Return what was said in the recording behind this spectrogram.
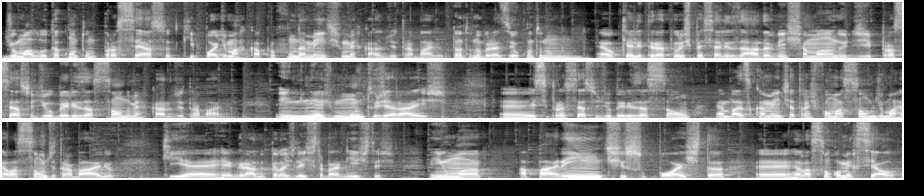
de uma luta contra um processo que pode marcar profundamente o mercado de trabalho, tanto no Brasil quanto no mundo. É o que a literatura especializada vem chamando de processo de uberização do mercado de trabalho. Em linhas muito gerais, é, esse processo de uberização é basicamente a transformação de uma relação de trabalho que é regrado pelas leis trabalhistas em uma aparente suposta é, relação comercial.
